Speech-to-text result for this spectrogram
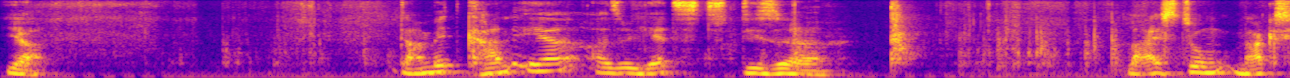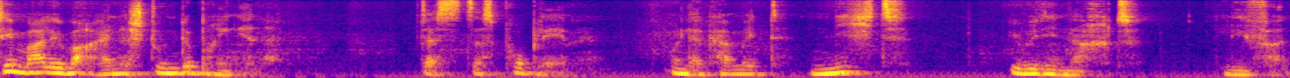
Ja, damit kann er also jetzt diese Leistung maximal über eine Stunde bringen. Das ist das Problem. Und er kann mit nicht über die Nacht liefern.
